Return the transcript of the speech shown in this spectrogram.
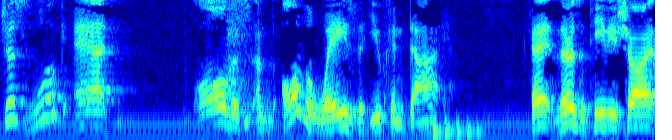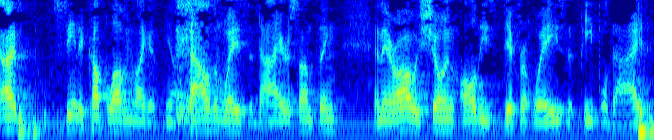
Just look at all this, all the ways that you can die. Okay, there's a TV show I, I've seen a couple of them, like a you know, thousand ways to die or something, and they were always showing all these different ways that people died.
